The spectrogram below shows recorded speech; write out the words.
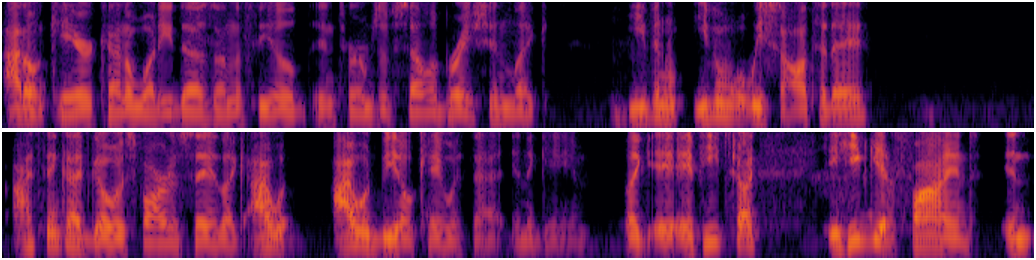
i don't care kind of what he does on the field in terms of celebration like mm-hmm. even even what we saw today i think i'd go as far to say like i would i would be okay with that in a game like if he chuck he'd get fined in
